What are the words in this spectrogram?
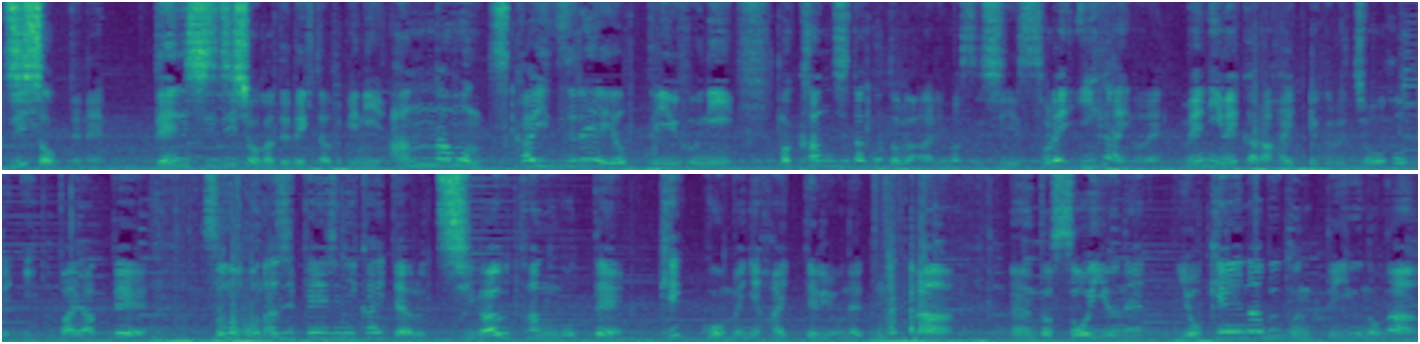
辞書ってね電子辞書が出てきた時にあんなもん使いづれえよっていう風に、まあ、感じたことがありますしそれ以外のね目に目から入ってくる情報っていっぱいあってその同じページに書いてある違う単語って結構目に入ってるよね。だから、うんと、そういうね余計な部分っていうのが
